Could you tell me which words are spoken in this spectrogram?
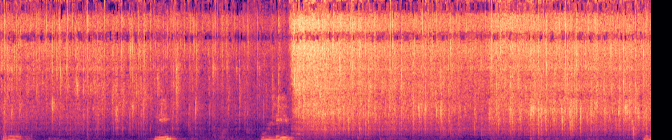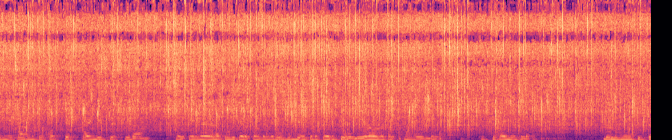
കറിവേപ്പില ഇനി ഉള്ളിയും മുരിങ്ങയ്ക്ക നമുക്ക് കുറച്ച് കഴിഞ്ഞിട്ട് ഇടാം. പിന്നെ ഇളക്കുമ്പോൾ ഉള്ളി ഉള്ളിയൊക്കെ തെറിച്ച് പോകും. നീളമുള്ള കഷ്ണങ്ങളുണ്ട്. കുറച്ച് കഴിഞ്ഞിട്ടിടാം ഇതൊന്ന് മൂത്തിട്ട്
